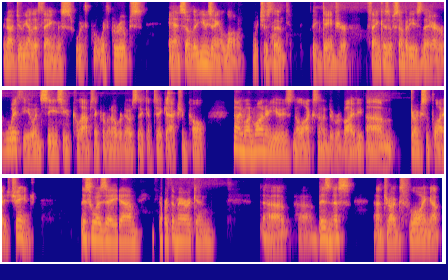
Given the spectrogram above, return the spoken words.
they're not doing other things with with groups, and so they're using alone, which is right. the big danger thing. Because if somebody is there with you and sees you collapsing from an overdose, they can take action, call 911, or use naloxone to revive you. Um, drug supply has changed. This was a um, North American uh, uh, business, uh, drugs flowing up,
